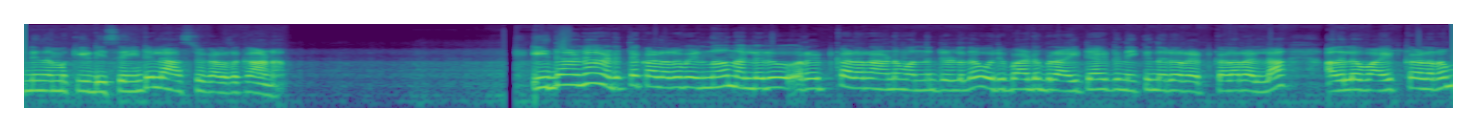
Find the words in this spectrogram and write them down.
ഇനി നമുക്ക് ഈ ഡിസൈന്റെ ലാസ്റ്റ് കളർ കാണാം. ഇതാണ് അടുത്ത കളർ വരുന്നത്. നല്ലൊരു റെഡ് കളറാണ് വന്നിട്ടുള്ളത്. ഒരുപാട് ബ്രൈറ്റ് ആയിട്ട് നിൽക്കുന്ന ഒരു റെഡ് കളർ അല്ല. അതിൽ വൈറ്റ് കളറും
